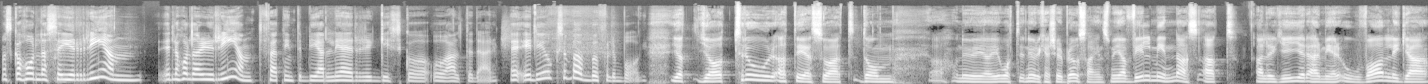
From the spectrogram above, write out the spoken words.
man ska hålla sig ren, eller hålla det rent för att inte bli allergisk och, och allt det där. Är, är det också bara buffel och båg? Jag, jag tror att det är så att de, ja, och nu är, jag ju åter, nu är det kanske bro science, men jag vill minnas att allergier är mer ovanliga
